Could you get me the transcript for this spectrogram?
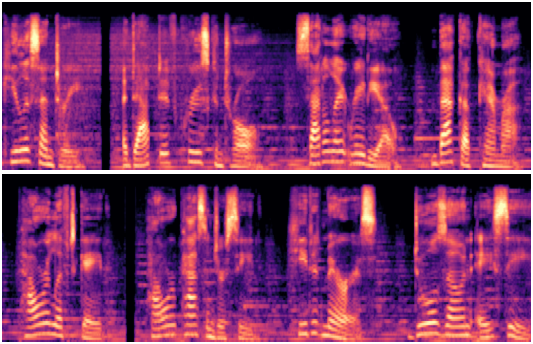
keyless entry, adaptive cruise control, satellite radio, backup camera, power liftgate, power passenger seat, heated mirrors, dual zone AC.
